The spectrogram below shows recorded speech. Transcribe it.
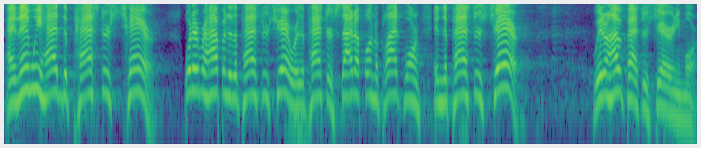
And then we had the pastor's chair. Whatever happened to the pastor's chair where the pastor sat up on the platform in the pastor's chair? We don't have a pastor's chair anymore.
